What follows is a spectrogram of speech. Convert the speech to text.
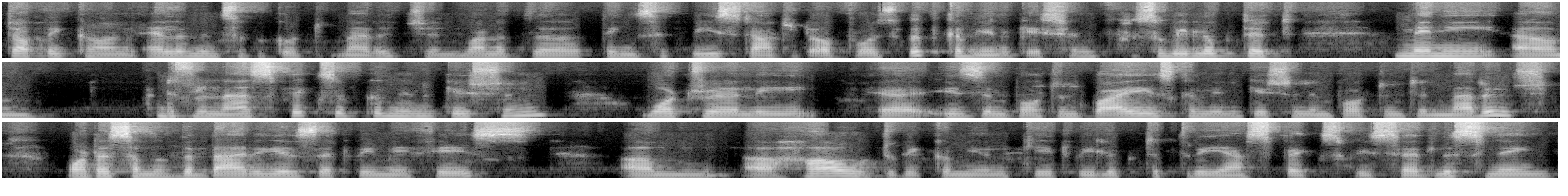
topic on elements of a good marriage, and one of the things that we started off was with communication. So we looked at many um, different aspects of communication. What really uh, is important? Why is communication important in marriage? What are some of the barriers that we may face? Um, uh, how do we communicate? We looked at three aspects. We said listening,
